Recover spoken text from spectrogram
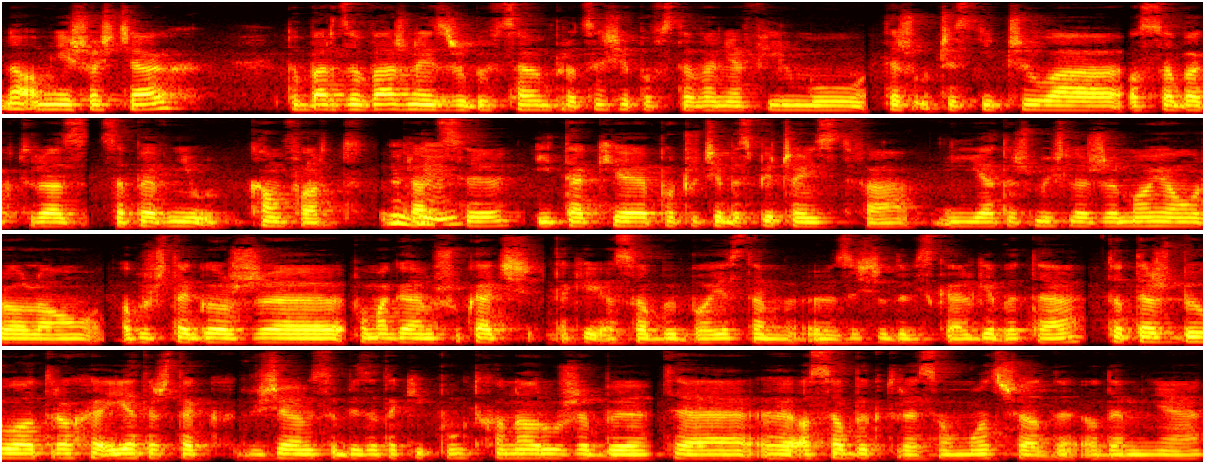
no, o mniejszościach, to bardzo ważne jest, żeby w całym procesie powstawania filmu też uczestniczyła osoba, która zapewni komfort Mhm. pracy i takie poczucie bezpieczeństwa. I ja też myślę, że moją rolą, oprócz tego, że pomagałem szukać takiej osoby, bo jestem y, ze środowiska LGBT, to też było trochę, ja też tak wziąłem sobie za taki punkt honoru, żeby te y, osoby, które są młodsze ode, ode mnie,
